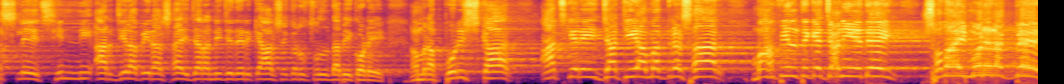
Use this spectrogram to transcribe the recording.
আসলে সিন্নি আর জিলাপির আশায় যারা নিজেদেরকে আশেখ রসুল দাবি করে। আমরা পরিষ্কার। আজকের এই জাটিয়া মাদ্রাসার মাহফিল থেকে জানিয়ে দেই, সবাই মনে রাখবেন,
